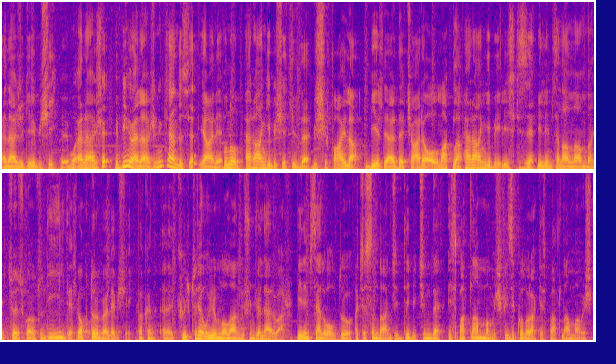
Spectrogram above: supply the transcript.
enerji gibi bir şey. E, bu enerji bir biyoenerjinin kendisi. Yani bunun herhangi bir şekilde bir şifayla bir derde çare olmakla herhangi bir ilişkisi bilimsel anlamda söz konusu değildir. Yoktur böyle bir şey. Bakın e, kültüre uyumlu olan düşünceler var. Bilimsel olduğu açısından ciddi biçimde ispatlanmamış, fizik olarak ispatlanmamış,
